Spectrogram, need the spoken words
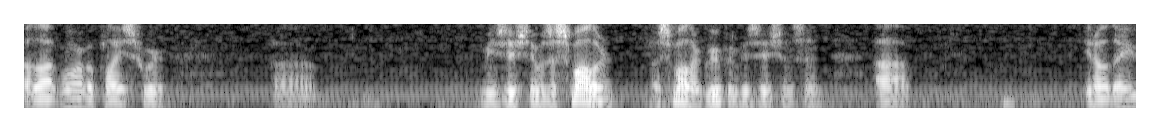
a lot more of a place where uh, musicians. It was a smaller a smaller group of musicians, and uh, you know they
